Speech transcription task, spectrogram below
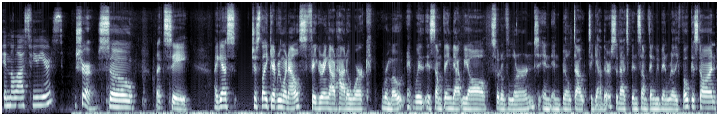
in the last few years? Sure. So let's see. I guess just like everyone else, figuring out how to work remote is something that we all sort of learned and, and, built out together. So that's been something we've been really focused on.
